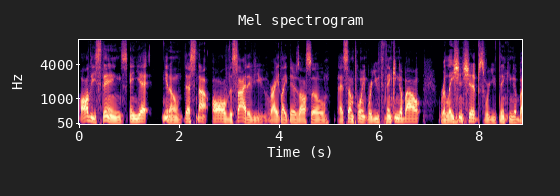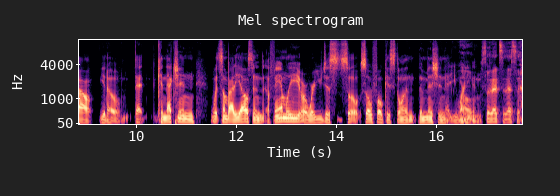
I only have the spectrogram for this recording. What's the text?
all these things, and yet you know that's not all the side of you, right? Like there's also at some point were you thinking about relationships? Were you thinking about you know that connection with somebody else and a family, or were you just so so focused on the mission that you weren't Oh, even? so that's that's a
